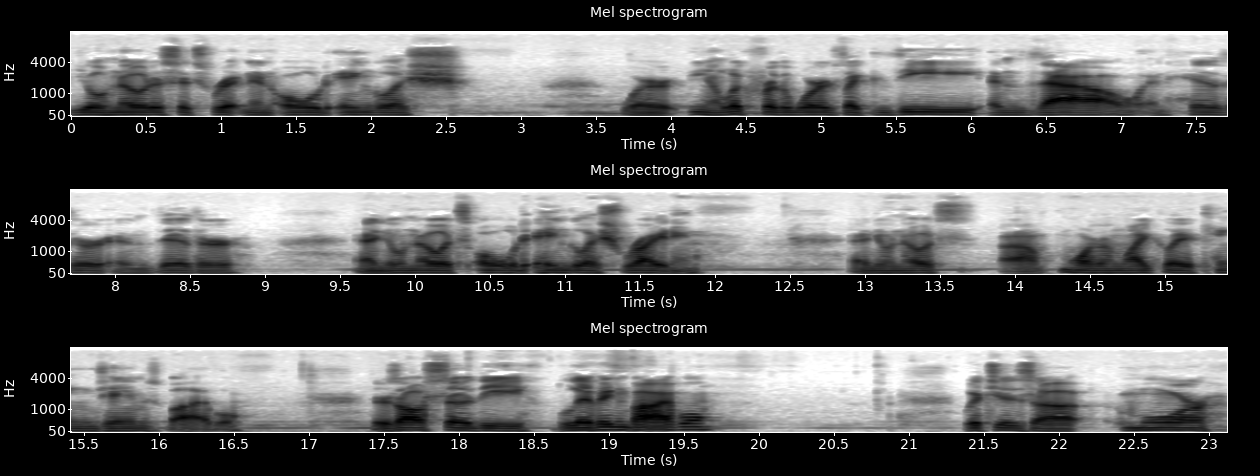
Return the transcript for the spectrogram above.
you'll notice it's written in Old English, where, you know, look for the words like thee and thou and hither and thither, and you'll know it's Old English writing. And you'll know it's uh, more than likely a King James Bible. There's also the Living Bible, which is a more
